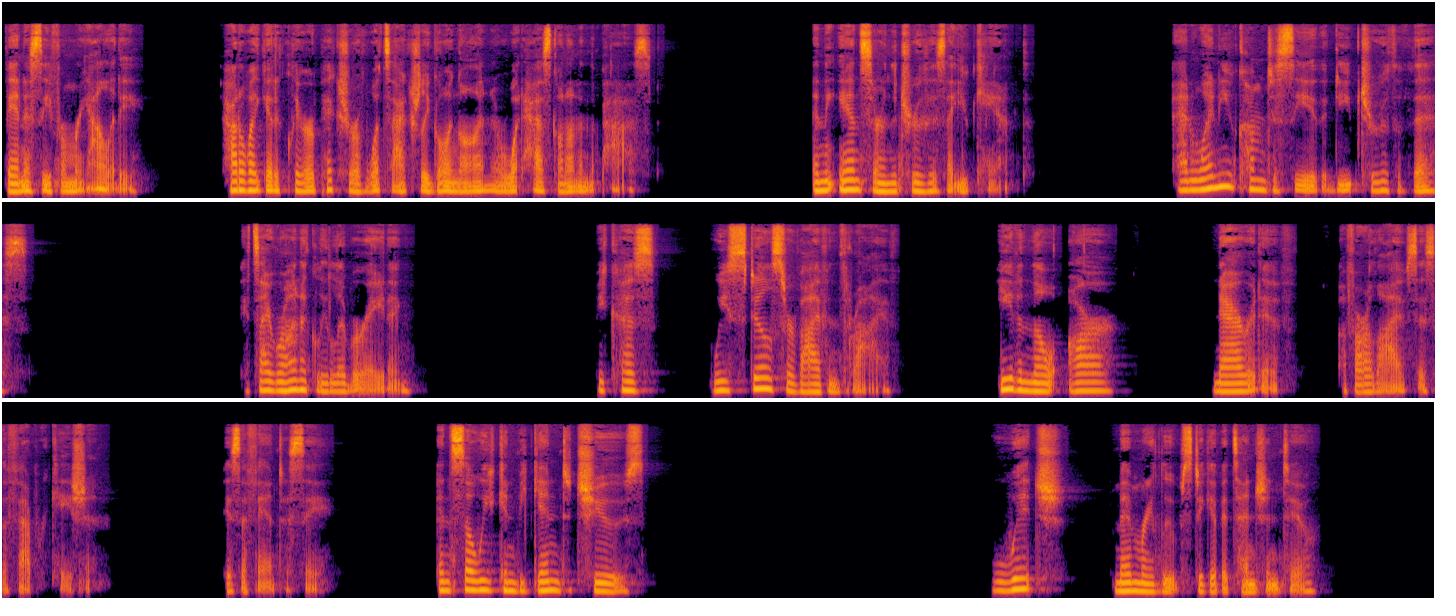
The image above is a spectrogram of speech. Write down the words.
fantasy from reality? How do I get a clearer picture of what's actually going on or what has gone on in the past? And the answer and the truth is that you can't. And when you come to see the deep truth of this, it's ironically liberating because we still survive and thrive, even though our narrative of our lives is a fabrication, is a fantasy. And so we can begin to choose which memory loops to give attention to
